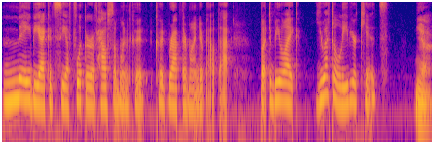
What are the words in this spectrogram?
maybe I could see a flicker of how someone could could wrap their mind about that. But to be like you have to leave your kids Yeah.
